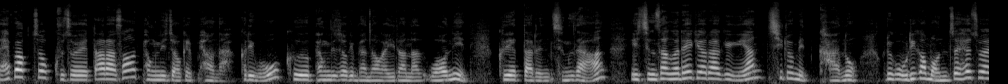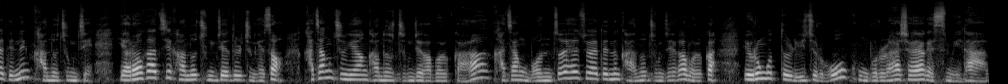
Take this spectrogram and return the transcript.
해부학적 구조에 따라서 병리적인 변화 그리고 그 병리적인 변화가 일어난 원인 그에 따른 증상 이 증상을 해결하기 위한 치료 및 간호 그리고 우리가 먼저 해줘야 되는 간호 중재 여러 가지 간호 중재들 중에서 가장 중요한 간호 중재가 뭘까 가장 먼저 해줘야 되는 간호 중재가 뭘까 이런 것들 위주로 공 부를 하셔야겠습니다.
